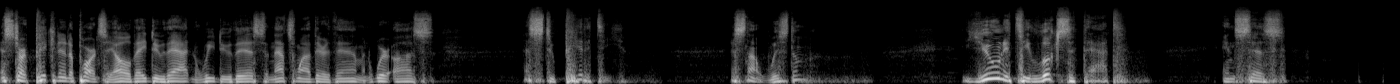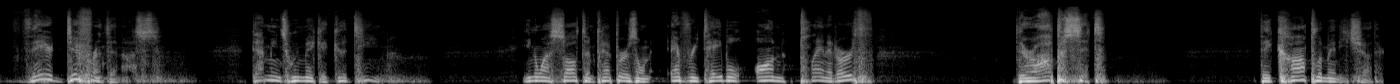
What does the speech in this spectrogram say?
and start picking it apart and say, oh, they do that and we do this and that's why they're them and we're us. That's stupidity. That's not wisdom. Unity looks at that and says, they're different than us. That means we make a good team. You know why salt and pepper is on every table on planet Earth? They're opposite. They complement each other.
